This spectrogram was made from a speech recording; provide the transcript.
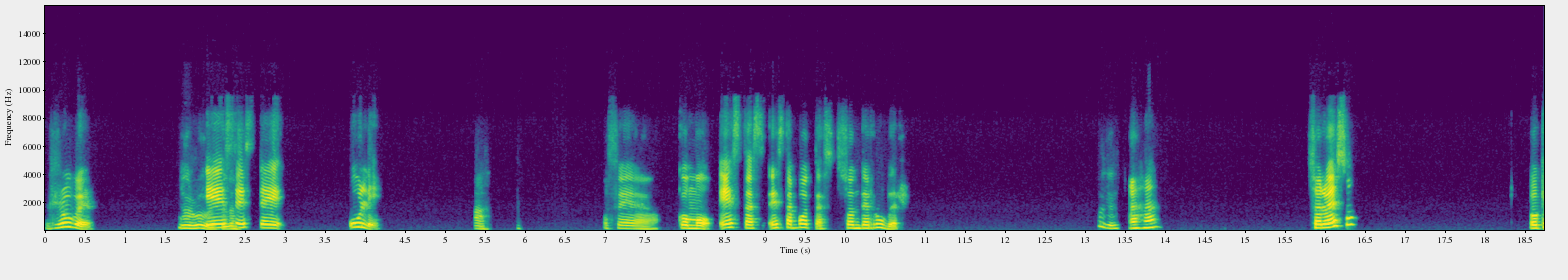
Rubber No, rubber, es este hule. Ah. O sea, como estas, estas botas son de rubber. Okay. Ajá. ¿Solo eso? Ok.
